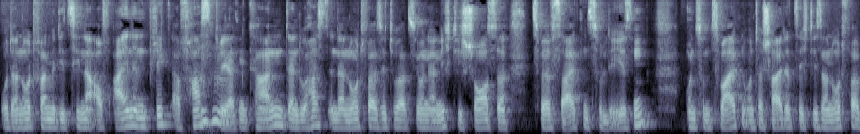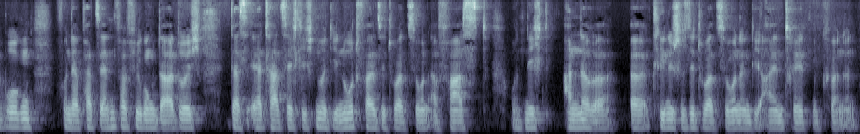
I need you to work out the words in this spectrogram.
oder Notfallmediziner auf einen Blick erfasst mhm. werden kann. Denn du hast in der Notfallsituation ja nicht die Chance, zwölf Seiten zu lesen. Und zum Zweiten unterscheidet sich dieser Notfallbogen von der Patientenverfügung dadurch, dass er tatsächlich nur die Notfallsituation erfasst und nicht andere äh, klinische Situationen, die eintreten können.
